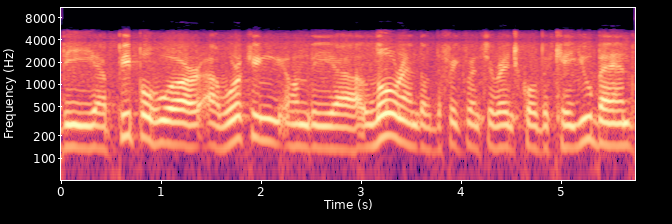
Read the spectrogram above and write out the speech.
The uh, people who are uh, working on the uh, lower end of the frequency range called the Ku band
